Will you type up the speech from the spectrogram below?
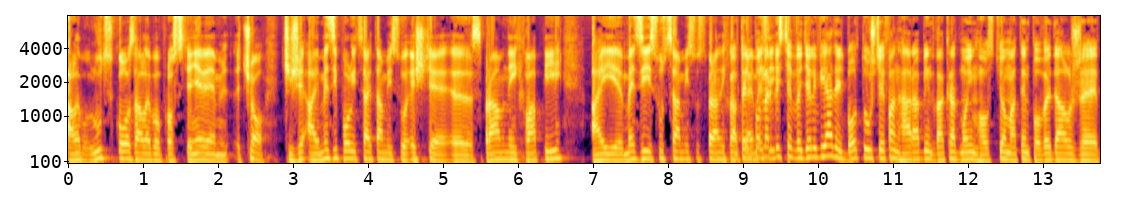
alebo ľudskosť, alebo proste neviem čo. Čiže aj medzi policajtami sú ešte e, správni chlapí, aj medzi sudcami sú správni chlapí. A ten pomer medzi... by ste vedeli vyjadriť. Bol tu Štefan Harabin dvakrát mojim hostom a ten povedal, že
